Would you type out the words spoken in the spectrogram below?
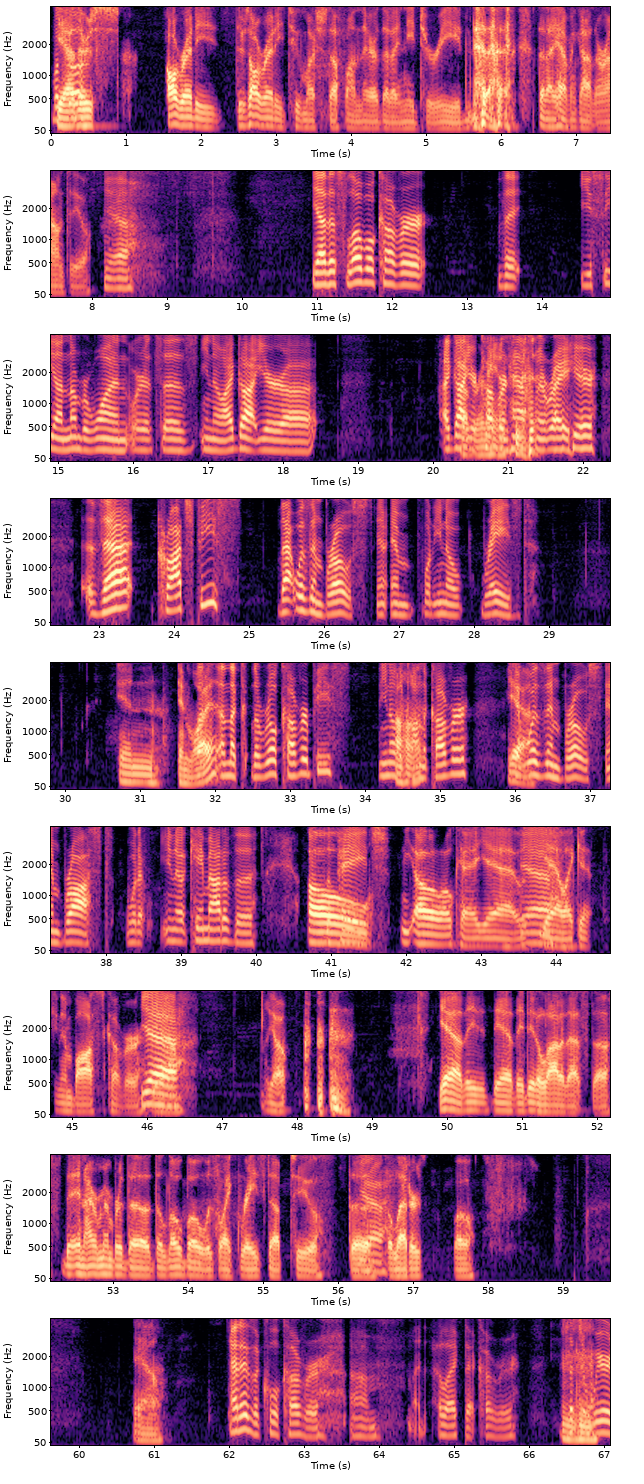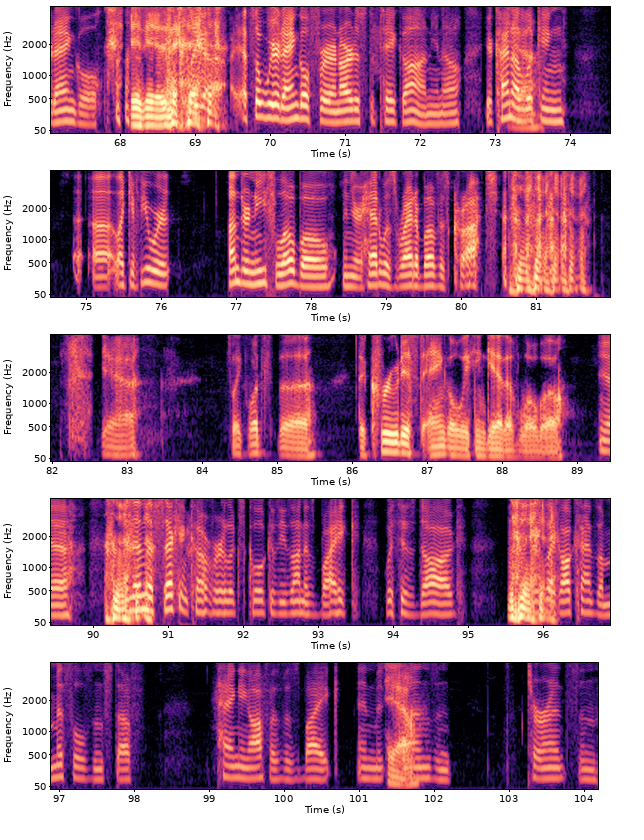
But yeah, the, there's already there's already too much stuff on there that I need to read that I haven't gotten around to. Yeah. Yeah, this Lobo cover that you see on number one where it says, you know, I got your uh I got your Cover cover enhancement. enhancement right here. That crotch piece that was embossed and, and what you know, raised. In in what? on the the real cover piece, you know, the, Uh-huh. on the cover, Yeah. it was embossed, embossed. What it, you know, it came out of the oh, the page. Oh, okay. Yeah, it was Yeah. yeah, like a, an embossed cover. Yeah. Yeah. Yeah. Yeah, they yeah, they did a lot of that stuff. And I remember the the Lobo was like raised up too. The Yeah. the letters Lobo. Yeah. That is a cool cover. Um, I, I like that cover. It's such a Mhm. weird angle. It is. Like uh, it's a weird angle for an artist to take on. You know, you're kind of Yeah. looking, uh, like if you were underneath Lobo and your head was right above his crotch. Yeah. It's like what's the the crudest angle we can get of Lobo? yeah. And then the second cover looks cool because he's on his bike with his dog. There's like all kinds of missiles and stuff hanging off of his bike and Yeah. guns and turrets and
